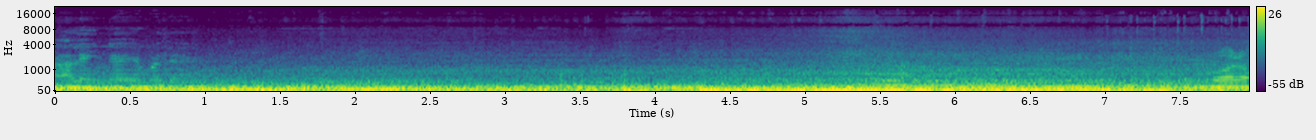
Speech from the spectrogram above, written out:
હાલી જાય બધા બોલો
